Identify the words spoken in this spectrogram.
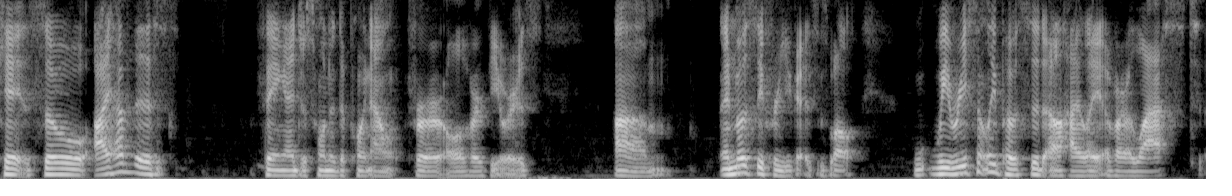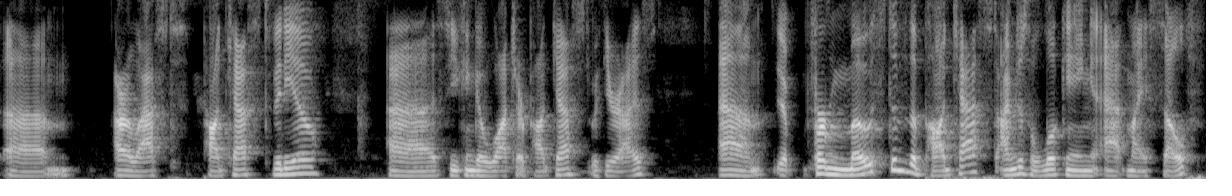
Okay, so I have this thing I just wanted to point out for all of our viewers. Um and mostly for you guys as well. We recently posted a highlight of our last um our last podcast video. Uh so you can go watch our podcast with your eyes. Um Yep. for most of the podcast, I'm just looking at myself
